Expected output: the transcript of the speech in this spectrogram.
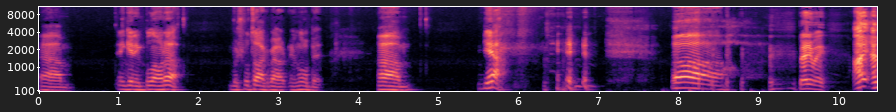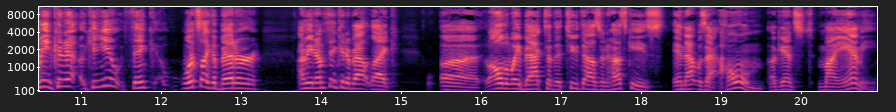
um, and getting blown up, which we'll talk about in a little bit. Um, yeah. uh, But anyway, I I mean, can can you think what's like a better? I mean, I'm thinking about like uh all the way back to the 2000 Huskies, and that was at home against Miami.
